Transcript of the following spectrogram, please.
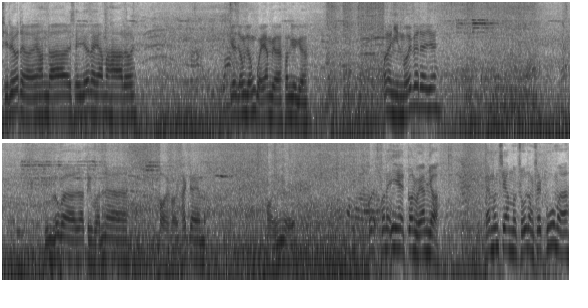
Sirius rồi Honda Sirius hay Yamaha thôi. Kia giống giống của em kìa con kia kìa. Con này nhìn mới với đây chứ. Tìm lúc uh, ra tư vấn uh, hỏi hỏi khách đây em ạ. Hỏi những người ấy. con, này- con này y hệt con của em nhở? Em muốn xem một số dòng xe cũ mà.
